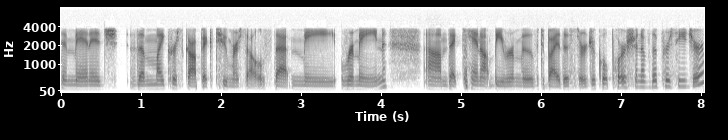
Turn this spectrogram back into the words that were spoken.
to manage the microscopic tumor cells that may remain um, that cannot be removed by the surgical portion of the procedure.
